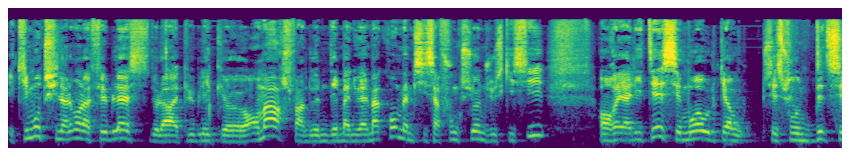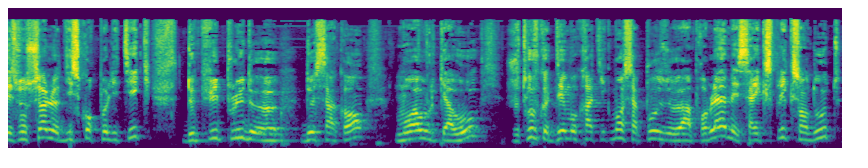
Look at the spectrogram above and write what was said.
et qui montre finalement la faiblesse de la République euh, en marche, enfin d'Emmanuel Macron, même si ça fonctionne jusqu'ici. En réalité, c'est moi ou le chaos. C'est son, seul discours politique depuis plus de, de cinq ans. Moi ou le chaos. Je trouve que démocratiquement, ça pose un problème et ça explique sans doute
